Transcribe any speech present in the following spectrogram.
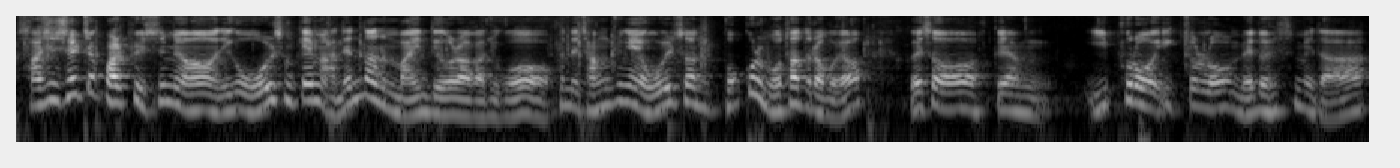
사실 실적 발표 있으면 이거 5일선 깨면 안 된다는 마인드라 가지고 근데 장중에 5일선 복구를 못 하더라고요. 그래서 그냥 2% 익절로 매도했습니다.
